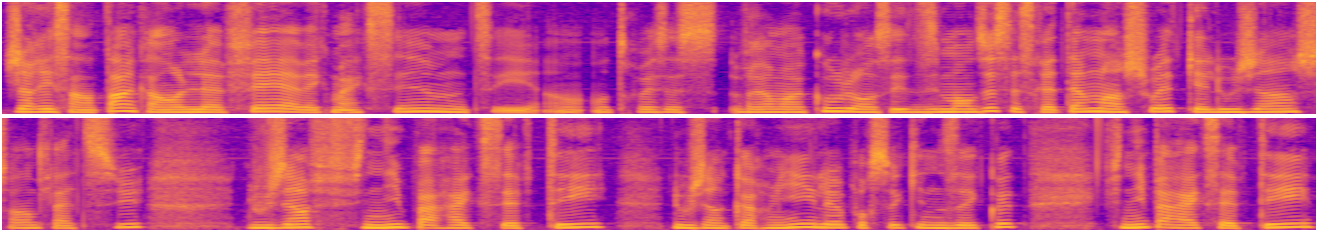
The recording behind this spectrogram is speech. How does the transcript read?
J'aurais 100 ans quand on l'a fait avec Maxime, tu sais, on, on trouvait ça vraiment cool. On s'est dit, mon Dieu, ce serait tellement chouette que Lou-Jean chante là-dessus. Lou-Jean finit par accepter, Lou-Jean Cormier, là, pour ceux qui nous écoutent, finit par accepter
